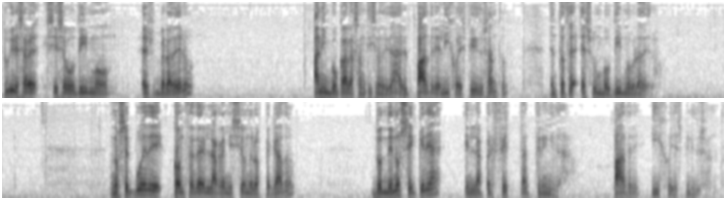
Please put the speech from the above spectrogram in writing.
¿Tú quieres saber si ese bautismo es verdadero? ¿Han invocado a la Santísima Trinidad, el Padre, el Hijo, el Espíritu Santo? Entonces es un bautismo verdadero. No se puede conceder la remisión de los pecados donde no se crea en la perfecta Trinidad, Padre, Hijo y Espíritu Santo.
